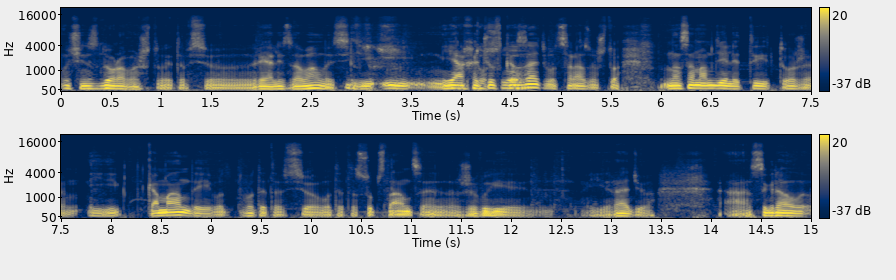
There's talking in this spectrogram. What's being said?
очень здорово, что это все реализовалось. И, и я хочу слово. сказать вот сразу, что на самом деле ты тоже и команда, и вот, вот это все, вот эта субстанция, живые и радио, а, сыграл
